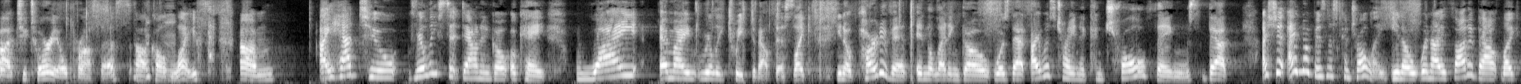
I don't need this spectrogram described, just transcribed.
uh, tutorial process uh, called Life, um, I had to really sit down and go, okay, why am I really tweaked about this? Like, you know, part of it in the letting go was that I was trying to control things that I should I had no business controlling. You know, when I thought about like,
